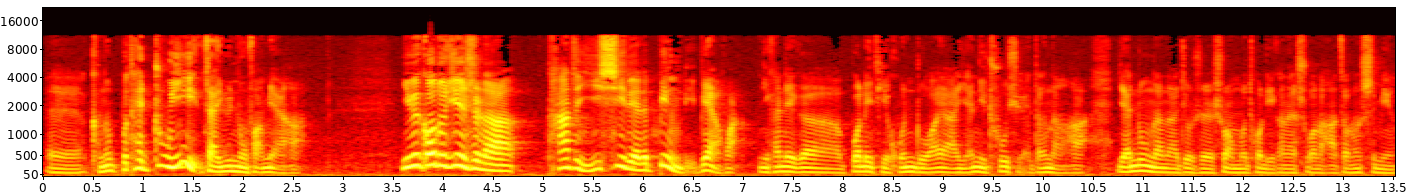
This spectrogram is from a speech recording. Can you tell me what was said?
呃，可能不太注意在运动方面哈。因为高度近视呢，它是一系列的病理变化。你看这个玻璃体浑浊呀、眼底出血等等哈，严重的呢就是视网膜脱离。刚才说了哈，造成失明。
